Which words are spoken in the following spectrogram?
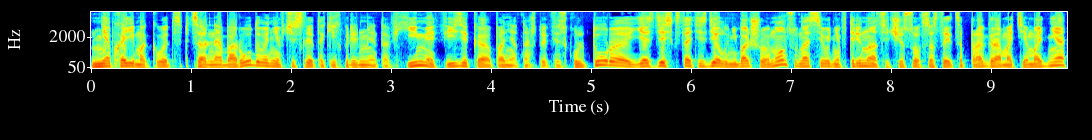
необходимо какое-то специальное оборудование, в числе таких предметов химия, физика, понятно, что и физкультура. Я здесь, кстати, сделаю небольшой анонс. У нас сегодня в 13 часов состоится программа «Тема дня».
